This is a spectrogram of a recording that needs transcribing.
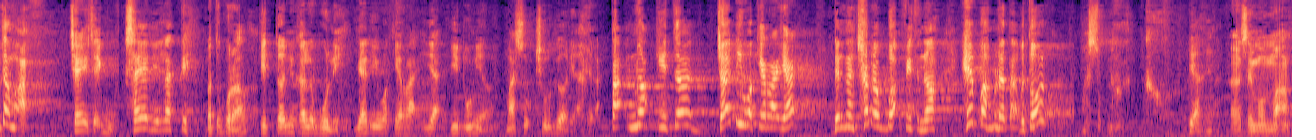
Minta maaf. Saya cikgu. Saya dilatih Batu Kurau. Kita ni kalau boleh jadi wakil rakyat di dunia, masuk syurga di akhirat. Tak nak kita jadi wakil rakyat dengan cara buat fitnah, hebah benda tak betul, masuk neraka di akhirat. Uh, saya mohon maaf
